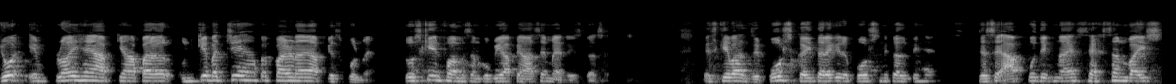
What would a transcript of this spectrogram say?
जो एम्प्लॉय हैं, आपके यहाँ पर उनके बच्चे यहाँ पर पढ़ रहे हैं आपके स्कूल में तो उसकी इंफॉर्मेशन को भी आप यहाँ से मैनेज कर सकते हैं। इसके बाद रिपोर्ट्स कई तरह की रिपोर्ट्स निकलती हैं। जैसे आपको देखना है section wise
